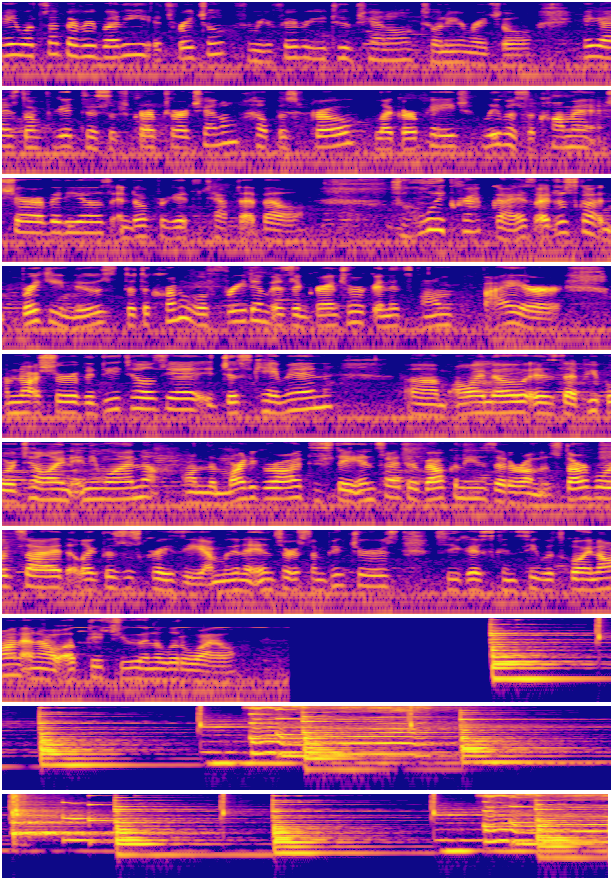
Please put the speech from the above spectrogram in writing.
Hey, what's up everybody? It's Rachel from your favorite YouTube channel, Tony and Rachel. Hey guys, don't forget to subscribe to our channel, help us grow, like our page, leave us a comment, share our videos, and don't forget to tap that bell. So holy crap guys, I just got breaking news that the Carnival of Freedom is in Grand Turk and it's on fire. I'm not sure of the details yet, it just came in. Um, all I know is that people are telling anyone on the Mardi Gras to stay inside their balconies that are on the starboard side. Like, this is crazy. I'm going to insert some pictures so you guys can see what's going on, and I'll update you in a little while. Oh.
